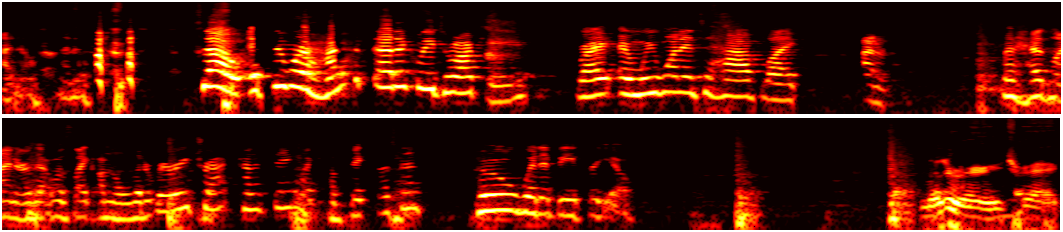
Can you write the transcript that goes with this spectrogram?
I know. I know. so if we were hypothetically talking, right, and we wanted to have like, I don't know, a headliner that was like on the literary track kind of thing, like a big person, who would it be for you? Literary track.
